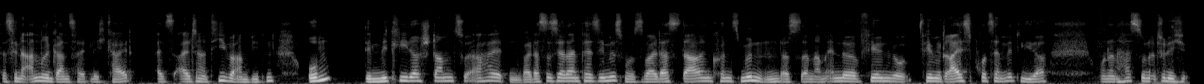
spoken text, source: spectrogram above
dass wir eine andere Ganzheitlichkeit als Alternative anbieten, um den Mitgliederstamm zu erhalten. Weil das ist ja dein Pessimismus, weil das darin könnte es münden, dass dann am Ende fehlen wir, fehlen mir 30 Prozent Mitglieder und dann hast du natürlich,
